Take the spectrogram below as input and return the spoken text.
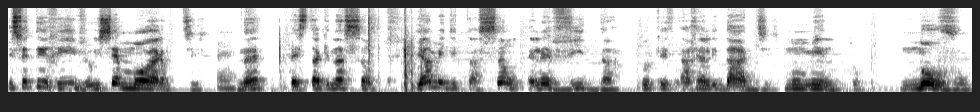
Isso é terrível, isso é morte, é. né? É estagnação. E a meditação, ela é vida, porque a realidade, momento novo,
